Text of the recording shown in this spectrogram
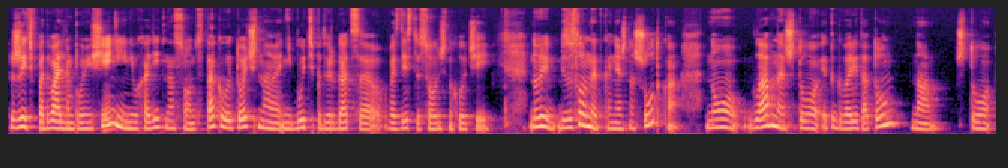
жить в подвальном помещении и не выходить на солнце. Так вы точно не будете подвергаться воздействию солнечных лучей. Ну и, безусловно, это, конечно, шутка, но главное, что это говорит о том нам, что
